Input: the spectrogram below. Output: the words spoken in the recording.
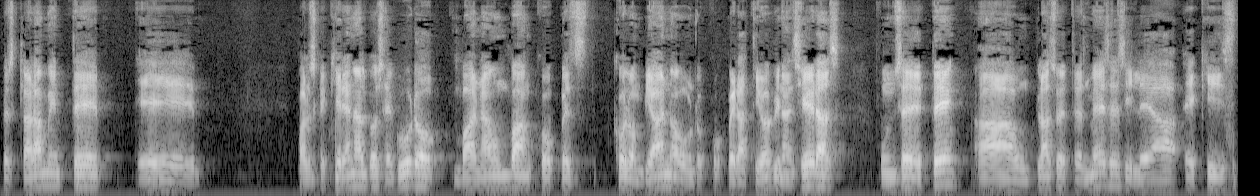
pues claramente, eh, para los que quieren algo seguro, van a un banco pues, colombiano o cooperativas financieras, un CDT a un plazo de tres meses y le da X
